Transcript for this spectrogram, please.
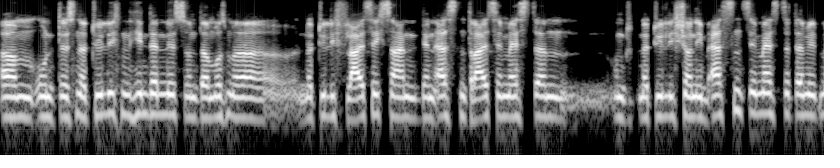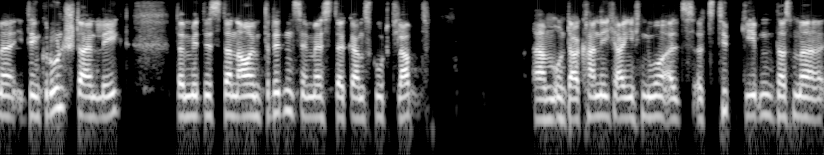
Ähm, und das ist natürlich ein Hindernis und da muss man natürlich fleißig sein in den ersten drei Semestern und natürlich schon im ersten Semester, damit man den Grundstein legt, damit es dann auch im dritten Semester ganz gut klappt. Ähm, und da kann ich eigentlich nur als, als Tipp geben, dass man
